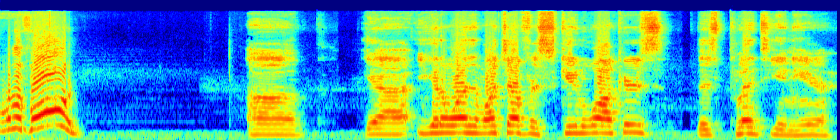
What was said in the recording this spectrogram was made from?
I have a phone. Uh, yeah, you're gonna want to watch out for skinwalkers. There's plenty in here.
